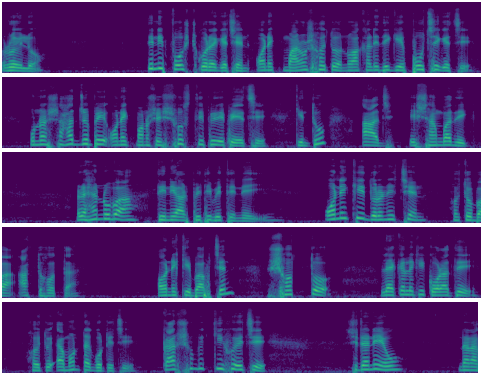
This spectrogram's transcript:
রইল। তিনি পোস্ট করে গেছেন, অনেক মানুষ হয়তো নোয়াখালীতে গিয়ে পৌঁছে গেছে। ওনার সাহায্য পেয়ে অনেক মানুষের স্বস্তি ফিরে পেয়েছে। কিন্তু আজ এই সাংবাদিক রেহানুবা তিনি আর পৃথিবীতে নেই। অনেকেই ধরে নিচ্ছেন হয়তোবা আত্মহত্যা। অনেকেই ভাবছেন, সত্য লেখালেখি করাতে হয়তো এমনটা ঘটেছে। কার সঙ্গে কি হয়েছে সেটা নিয়েও নানা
